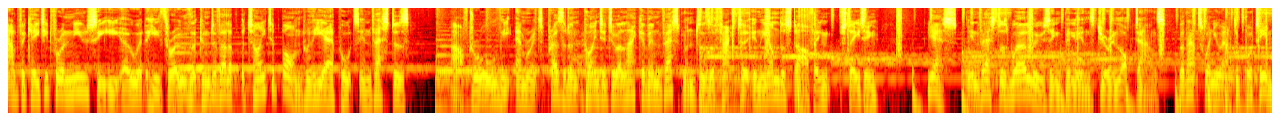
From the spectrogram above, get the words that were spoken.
advocated for a new CEO at Heathrow that can develop a tighter bond with the airport's investors. After all, the Emirates president pointed to a lack of investment as a factor in the understaffing, stating, Yes, investors were losing billions during lockdowns, but that's when you have to put in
